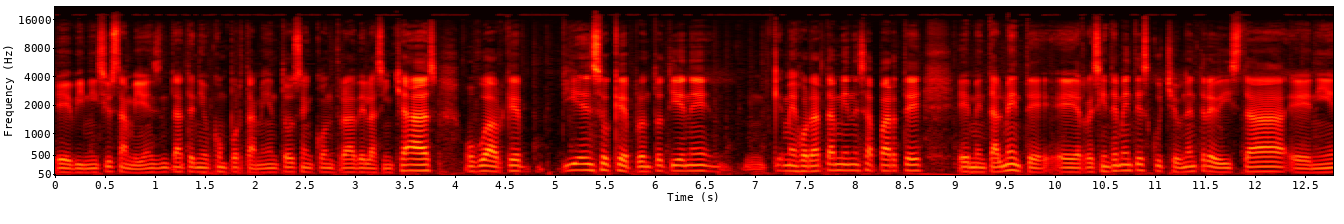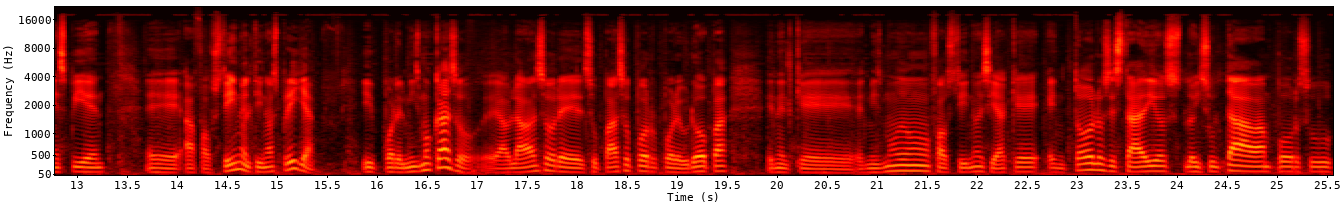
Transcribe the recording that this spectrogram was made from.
Vinicius también ha tenido comportamientos en contra de las hinchadas, un jugador que pienso que de pronto tiene que mejorar también esa parte eh, mentalmente. Eh, recientemente escuché una entrevista en ESPN eh, a Faustino, el Tino Asprilla. Y por el mismo caso, hablaban sobre su paso por, por Europa, en el que el mismo Faustino decía que en todos los estadios lo insultaban por su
